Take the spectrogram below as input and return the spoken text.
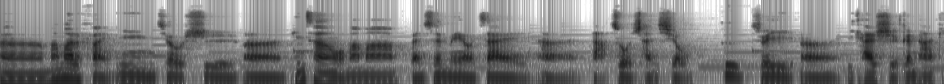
呃，妈妈的反应就是，呃，平常我妈妈本身没有在呃打坐禅修，嗯，所以呃一开始跟她提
